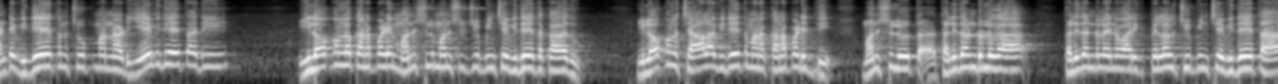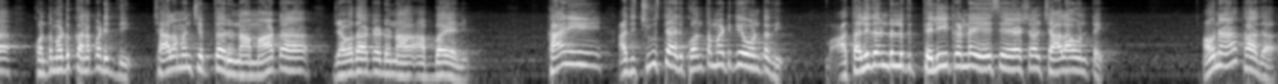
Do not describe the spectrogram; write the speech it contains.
అంటే విధేయతను చూపమన్నాడు. ఏ విధేయత అది? ఈ లోకంలో కనపడే మనుషులు మనుషులు చూపించే విధేయత కాదు. ఈ లోకంలో చాలా విధేయత మనకు కనపడిద్ది. మనుషులు తల్లిదండ్రులుగా తల్లిదండ్రులైన వారికి పిల్లలు చూపించే విధేయత కొంతమటుకు కనపడిద్ది. చాలామంది చెప్తారు నా మాట జవదాటాడు నా అబ్బాయి అని. కానీ అది చూస్తే అది కొంతమటుకే ఉంటుంది. ఆ తల్లిదండ్రులకు తెలియకుండా వేసే వేషాలు చాలా ఉంటాయి. అవునా? కాదా?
